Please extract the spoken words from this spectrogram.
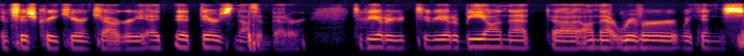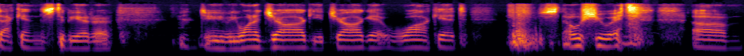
in Fish Creek here in Calgary, it, it, there's nothing better to be able to to be able to be on that uh, on that river within seconds. To be able to do you want to jog, you jog it, walk it, snowshoe it. Um,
